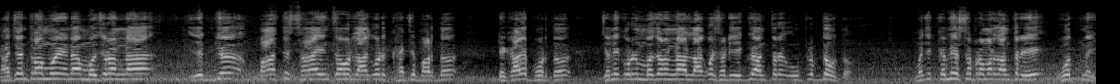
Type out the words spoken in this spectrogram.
खाचयंत्रामुळे ना मजुरांना योग्य पाच ते सहा इंचावर लागवड खाचे पाडतं. ढेकाळे फोडतं. जेणेकरून मजुरांना लागवडसाठी योग्य अंतर उपलब्ध होतं. म्हणजे कमी असं प्रमाणात अंतर हे होत नाही.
